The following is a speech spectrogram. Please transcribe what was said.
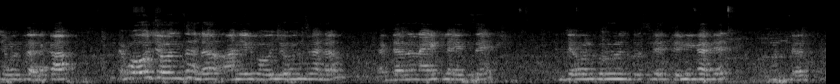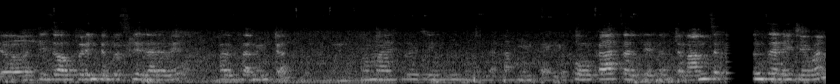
जेवण झालं का? भाऊ जेवण झालं. अनिल भाऊ जेवण झालं. त्यांना नाईटला यायचंय जेवण करूनच बसले ते निघालेत. म्हटलं ते जॉबपर्यंत बसले जरा वेळ पाच दहा मिनिटं. मग माझं जेवण आहे काय? हो का? चालते चालतं आमचं पण झालं जेवण.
